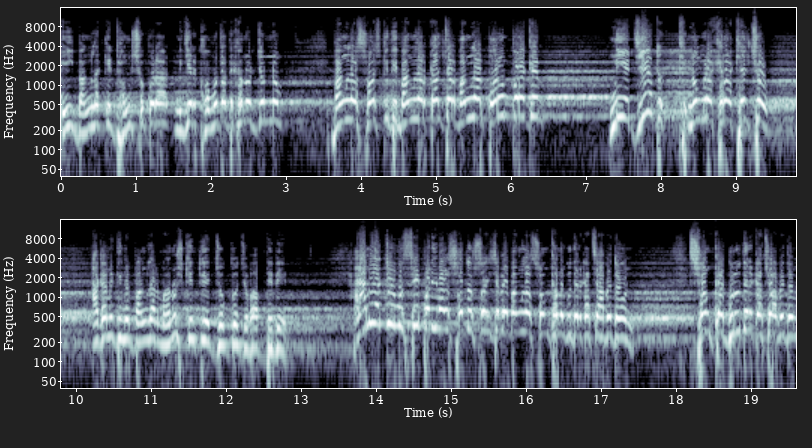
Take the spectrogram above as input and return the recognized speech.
এই বাংলাকে ধ্বংস করা, নিজের ক্ষমতা দেখানোর জন্য বাংলার সংস্কৃতি, বাংলার কালচার বাংলার পরম্পরাকে নিয়ে যে নোংরা খেলা খেলছো, আগামী দিনে বাংলার মানুষ কিন্তু এর যোগ্য জবাব দেবে। আর আমি একজন মুসলিম পরিবারের সদস্য হিসেবে বাংলার সংখ্যালঘুদের কাছে আবেদন, সংখ্যাগুরুদের কাছে আবেদন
